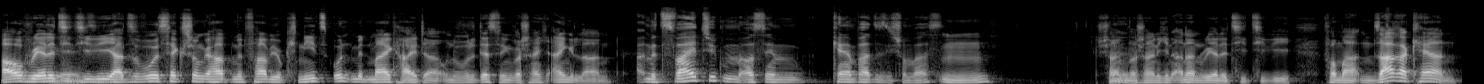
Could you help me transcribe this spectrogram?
Auch Reality Reality. TV, hat sowohl Sex schon gehabt mit Fabio Knietz und mit Mike Heiter und wurde deswegen wahrscheinlich eingeladen. Mit zwei Typen aus dem Camp hatte sie schon was. Mhm. Scheint wahrscheinlich in anderen Reality TV Formaten. Sarah Kern.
